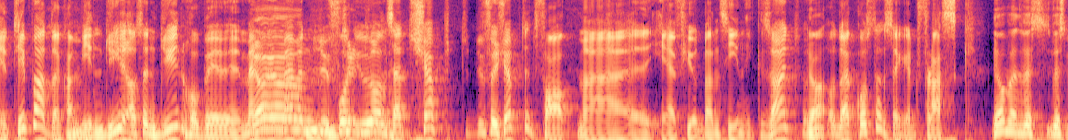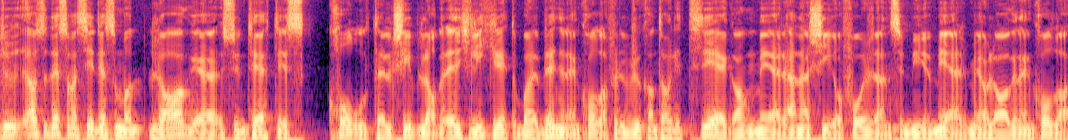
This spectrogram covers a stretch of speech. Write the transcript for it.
jeg tipper at det kan bli en dyr, altså en dyr hobby, men, Ja, ja, ja. men du får uansett kjøpt Du får kjøpt et fat med e-fuel-bensin, ikke sant? Ja. Og det koster sikkert flesk. Ja, men hvis, hvis du, altså det som jeg sier, det som å lage syntetisk koll til skipladeren, er det ikke like greit å bare brenne den kolla, for du bruker antagelig tre ganger mer energi og forurenser mye mer med å lage den kolla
